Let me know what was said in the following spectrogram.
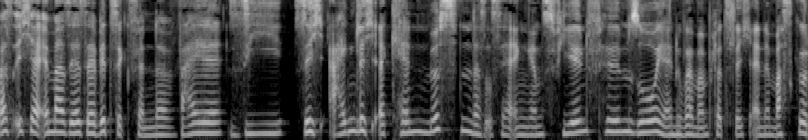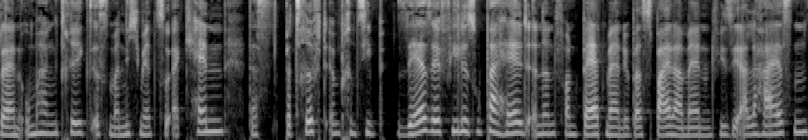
Was ich ja immer sehr, sehr witzig finde, weil sie sich eigentlich erkennen müssten. Das ist ja in ganz vielen Filmen so. Ja, nur weil man plötzlich eine Maske oder einen Umhang trägt, ist man nicht mehr zu erkennen. Das betrifft im Prinzip sehr, sehr viele Superheldinnen von Batman über Spider-Man und wie sie alle heißen.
